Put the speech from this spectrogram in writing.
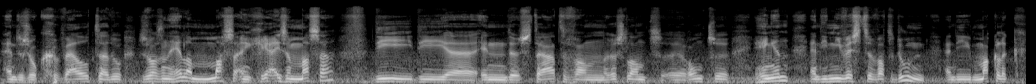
en dus ook geweld daardoor. Dus was een hele massa, een grijze massa, die, die uh, in de straten van Rusland uh, rondhingen en die niet wisten wat te doen. En die makkelijk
